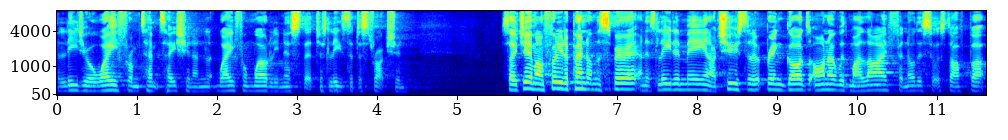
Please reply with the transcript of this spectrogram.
that lead you away from temptation and away from worldliness that just leads to destruction. So, Jim, I'm fully dependent on the Spirit and it's leading me, and I choose to bring God's honor with my life and all this sort of stuff. But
